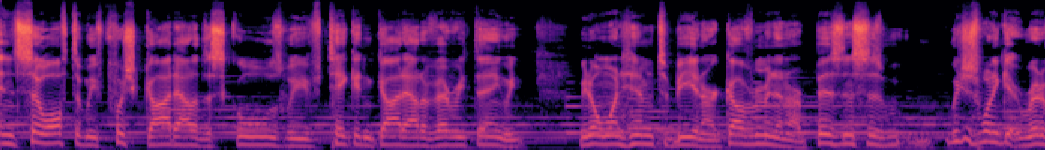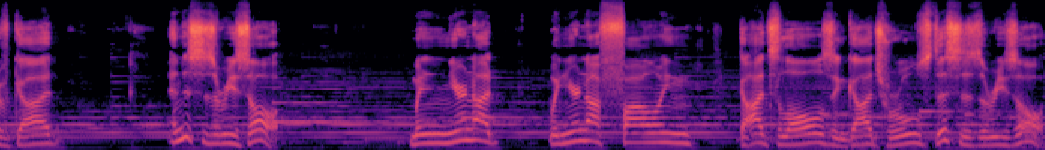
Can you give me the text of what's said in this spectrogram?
and so often we've pushed God out of the schools, we've taken God out of everything. We we don't want him to be in our government and our businesses. We just want to get rid of God. And this is a result. When you're not when you're not following God's laws and God's rules, this is the result.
